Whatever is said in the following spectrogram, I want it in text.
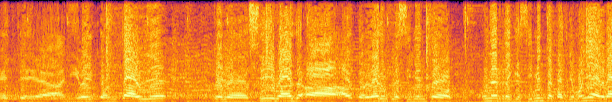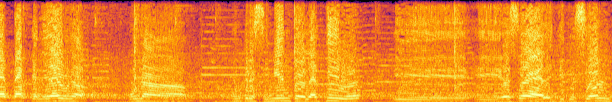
este, a nivel contable, pero sí va a, otorgar un crecimiento, un enriquecimiento patrimonial, va, a generar un crecimiento del y, eso a la institución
